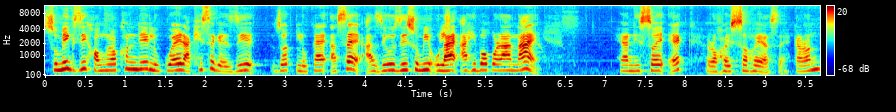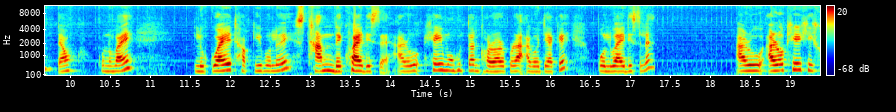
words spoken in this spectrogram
চুমিক যি সংৰক্ষণ দি লুকুৱাই ৰাখিছেগৈ যি য'ত লুকাই আছে আজিও যি চুমি ওলাই আহিব পৰা নাই সেয়া নিশ্চয় এক ৰহস্য হৈ আছে। কাৰণ তেওঁক কোনোবাই লুকুৱাই থাকিবলৈ স্থান দেখুৱাই দিছে আৰু সেই মুহূৰ্তত ঘৰৰ পৰা আগতীয়াকৈ পলুৱাই দিছিলে। আৰু আৰক্ষীৰ শীৰ্ষ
